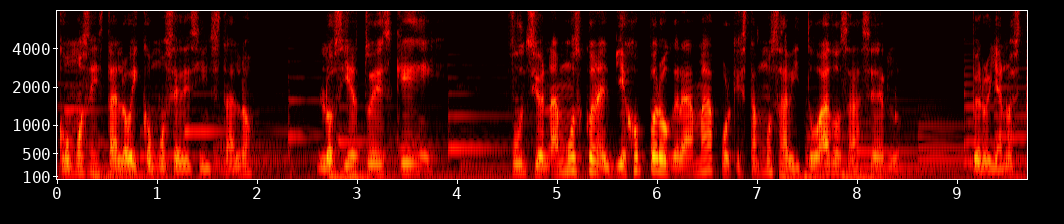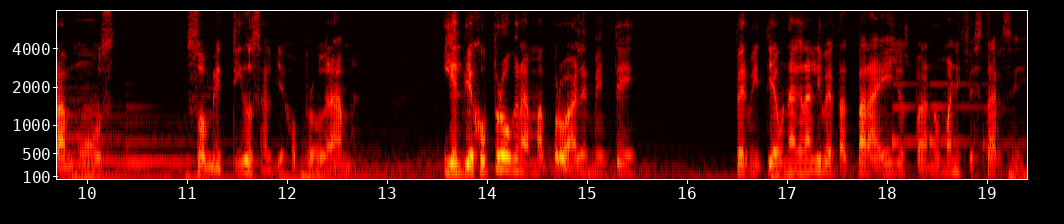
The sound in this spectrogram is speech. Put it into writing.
cómo se instaló y cómo se desinstaló. Lo cierto es que funcionamos con el viejo programa porque estamos habituados a hacerlo, pero ya no estamos sometidos al viejo programa. Y el viejo programa probablemente permitía una gran libertad para ellos, para no manifestarse.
